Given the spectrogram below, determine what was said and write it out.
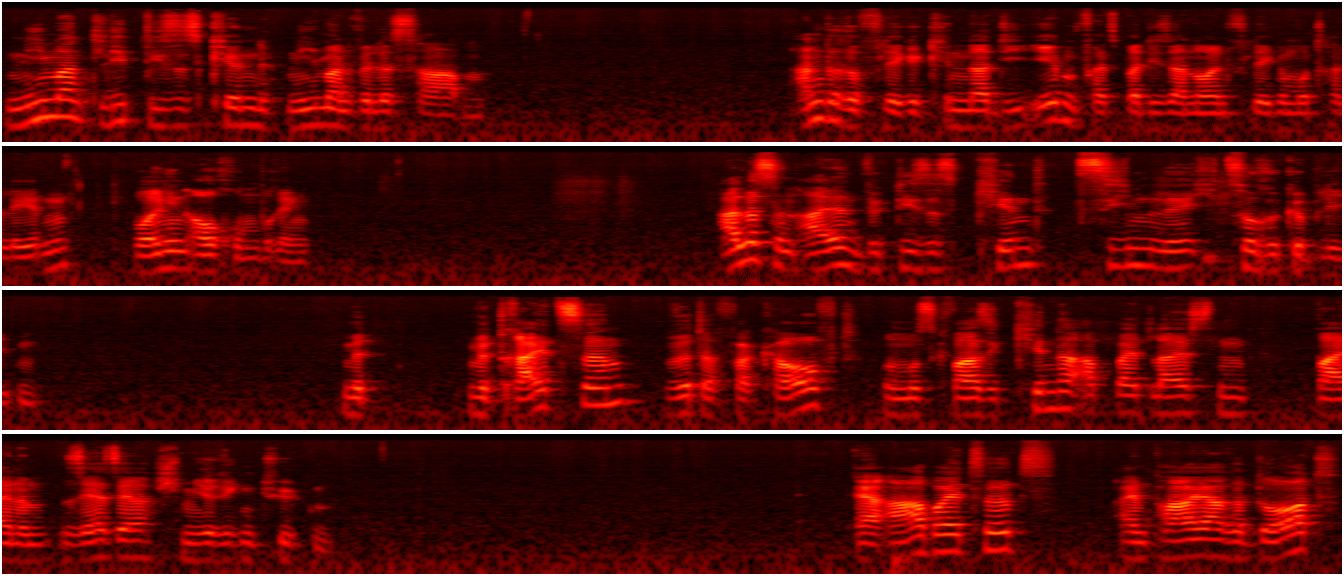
Niemand liebt dieses Kind, niemand will es haben. Andere Pflegekinder, die ebenfalls bei dieser neuen Pflegemutter leben, wollen ihn auch umbringen. Alles in allem wirkt dieses Kind ziemlich zurückgeblieben. Mit, mit 13 wird er verkauft und muss quasi Kinderarbeit leisten bei einem sehr, sehr schmierigen Typen. Er arbeitet ein paar Jahre dort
